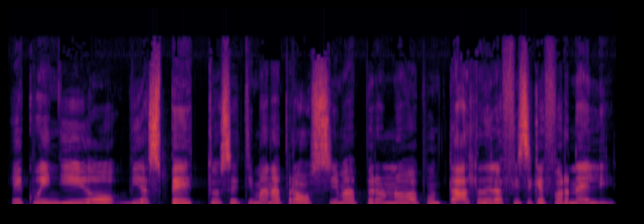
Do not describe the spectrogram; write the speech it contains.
E quindi io vi aspetto settimana prossima per una nuova puntata della Fisica e Fornelli.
